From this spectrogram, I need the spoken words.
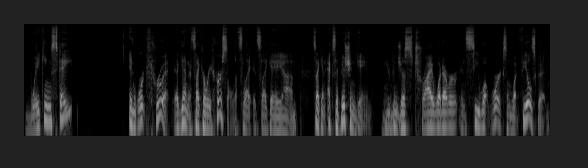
waking state and work through it. Again, it's like a rehearsal. It's like it's like a um, it's like an exhibition game. You can just try whatever and see what works and what feels good.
